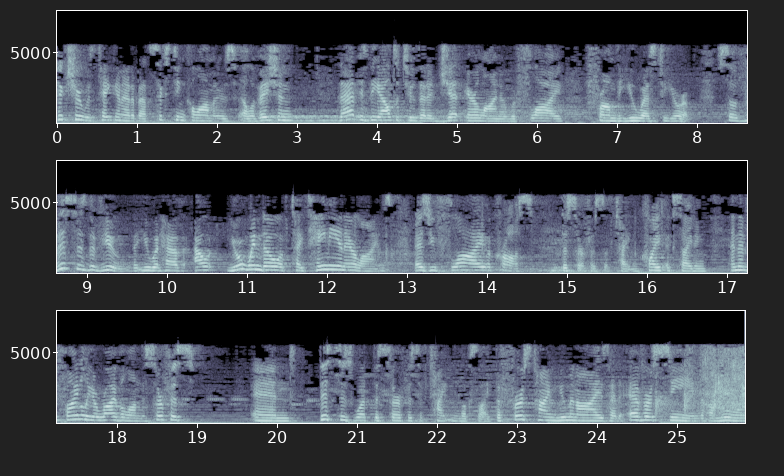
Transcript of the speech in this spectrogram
picture was taken at about 16 kilometers elevation. That is the altitude that a jet airliner would fly from the US to Europe. So this is the view that you would have out your window of Titanian Airlines as you fly across the surface of Titan. Quite exciting. And then finally arrival on the surface and this is what the surface of Titan looks like. The first time human eyes had ever seen a moon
